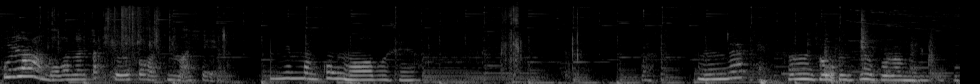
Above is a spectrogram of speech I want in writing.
콜라랑 먹으면 딱 좋을 것 같은 맛이에요. 한 입만 꼭 먹어보세요. 근데 저는 저둘 중에 골라먹을 거고.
